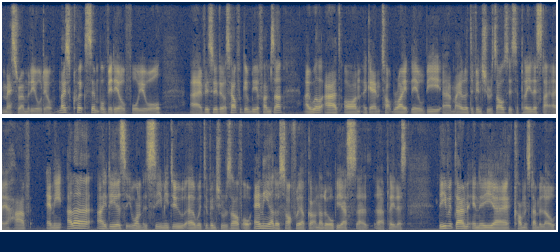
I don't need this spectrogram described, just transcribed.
mess around with the audio. Nice, quick, simple video for you all. Uh, if this video is helpful, give me a thumbs up. I will add on again top right. There will be uh, my other DaVinci Resolves. It's a playlist that I have. Any other ideas that you want to see me do uh, with DaVinci Resolve or any other software? I've got another OBS uh, uh, playlist. Leave it down in the uh, comments down below,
